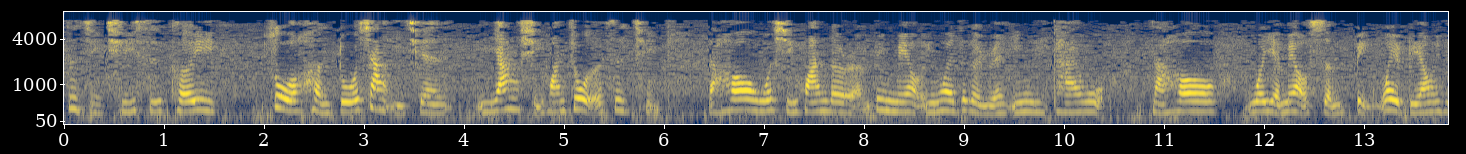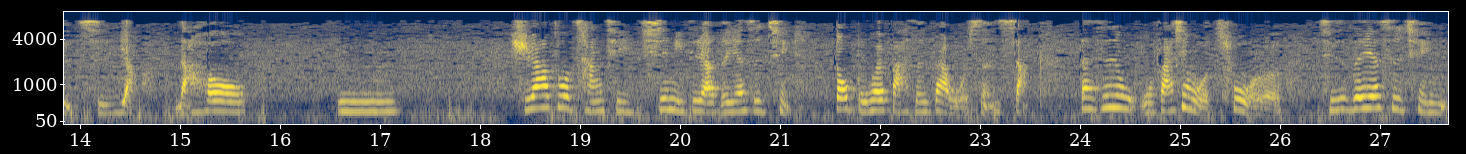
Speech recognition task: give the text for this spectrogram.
自己其实可以。做很多像以前一样喜欢做的事情，然后我喜欢的人并没有因为这个原因离开我，然后我也没有生病，我也不用一直吃药，然后嗯，需要做长期心理治疗这件事情都不会发生在我身上，但是我发现我错了，其实这件事情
